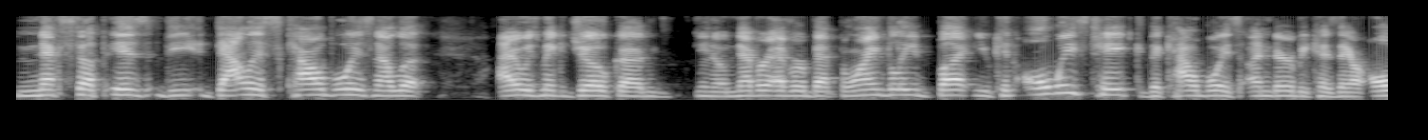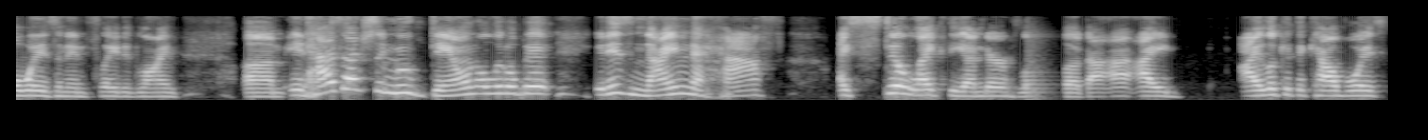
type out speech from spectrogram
Next up is the Dallas Cowboys. Now, look, I always make a joke, um, you know, never ever bet blindly, but you can always take the Cowboys under because they are always an inflated line. Um, it has actually moved down a little bit. It is nine and a half. I still like the under. Look, I, I, I look at the Cowboys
